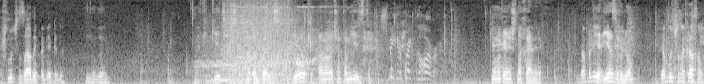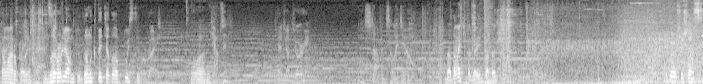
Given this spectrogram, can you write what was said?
Уж лучше за Адой побегать, да? Ну да. Офигеть, сколько мы там парились. Елки, она на чем там ездит-то? Ну мы, конечно, на Хаммере. Да Я, блин, я за рулем. я бы лучше на Красном Комару поехал. За рулем ты, да ну кто тебя туда пустит? Ну ладно. Да, давайте поговорим подольше. Какой вообще шанс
